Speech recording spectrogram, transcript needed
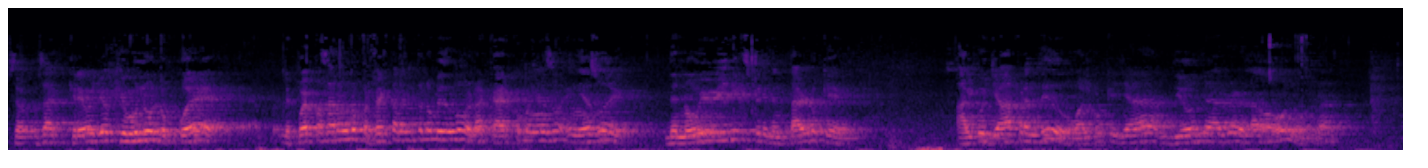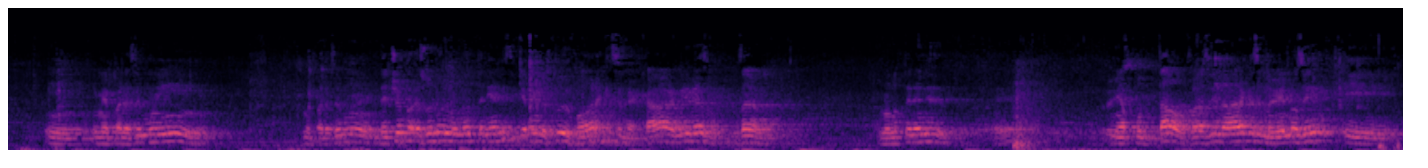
Sea, o sea, creo yo que uno lo puede, le puede pasar a uno perfectamente lo mismo, ¿verdad? Caer como en eso, en eso de, de no vivir y experimentar lo que algo ya aprendido o algo que ya Dios le ha revelado a uno, ¿verdad? Y, me parece muy, me parece muy, de hecho eso no, no tenía ni siquiera en el estudio, fue ahora que se me acaba de venir eso, o sea, no lo tenía ni, eh, ni apuntado, fue así la hora que se me vino así y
